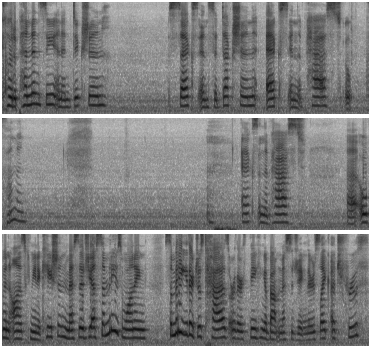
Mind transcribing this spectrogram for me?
Codependency and addiction, sex and seduction, X in the past. Oh, come on. X in the past, uh, open, honest communication, message. Yes, yeah, somebody's wanting, somebody either just has or they're thinking about messaging. There's like a truth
